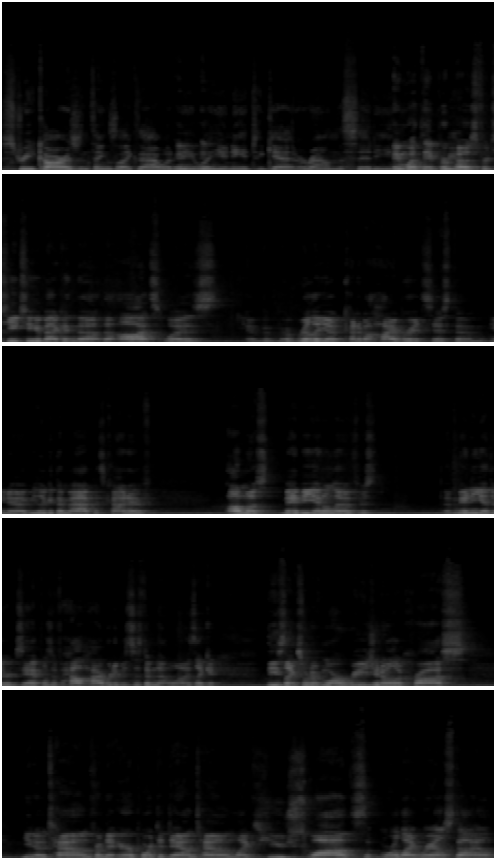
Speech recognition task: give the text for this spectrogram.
streetcars and things like that would be And- what and- you need to get around the city. And what they proposed for T two back in the the aughts was a- a- really a kind of a hybrid system. You know, if you look at the map, it's kind of almost maybe I don't know if there's many other examples of how hybrid of a system that was. Like it, these like sort of more regional across you know town from the airport to downtown, like huge swaths, more light rail style.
